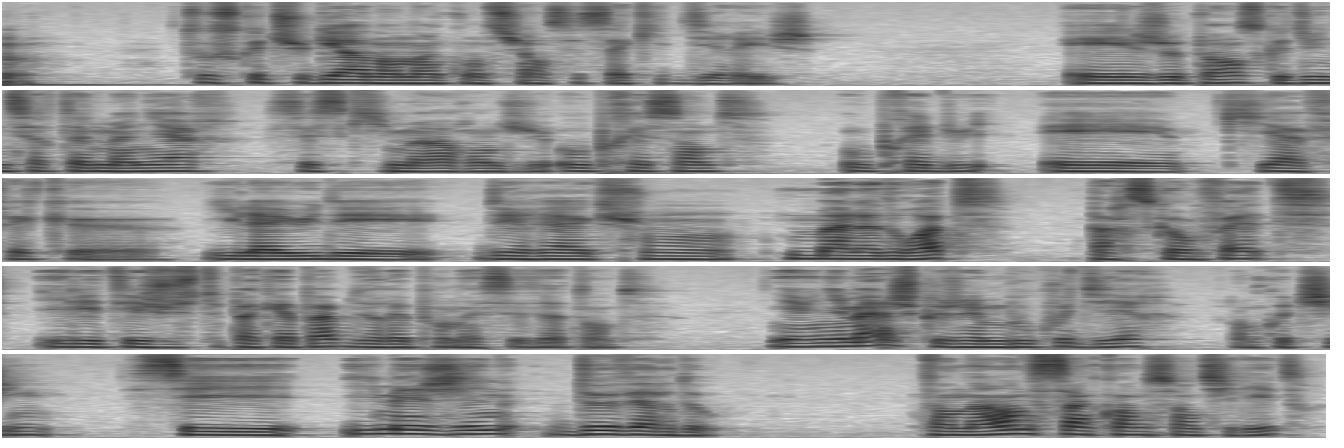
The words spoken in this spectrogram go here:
tout ce que tu gardes en inconscient, c'est ça qui te dirige. Et je pense que d'une certaine manière, c'est ce qui m'a rendue oppressante auprès de lui et qui a fait qu'il a eu des, des réactions maladroites parce qu'en fait, il était juste pas capable de répondre à ses attentes. Il y a une image que j'aime beaucoup dire en coaching, c'est imagine deux verres d'eau. T'en as un de 50 centilitres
